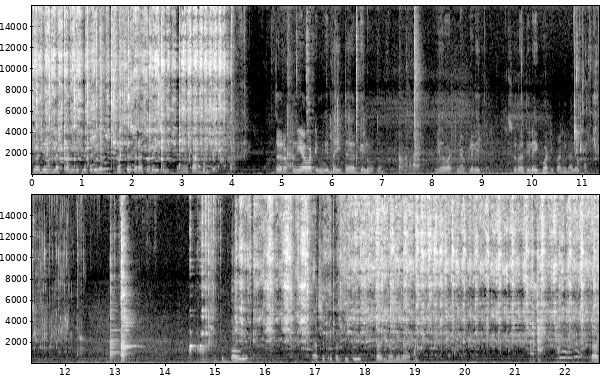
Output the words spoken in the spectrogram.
किंवा दीड ग्लास पाणी घेतलं तरी घट्टसर असं दही बन ताक बनते. तर आपण या वाटीमध्ये दही तयार केलं होतं. या वाटीने आपल्याला इथे सुरुवातीला एक वाटी पाणी घालायचं. आपण पाहूया अशा प्रकारचं इथे ताज ताक झालेलं आहे. ताप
